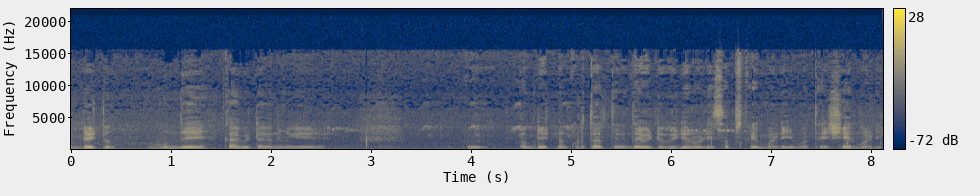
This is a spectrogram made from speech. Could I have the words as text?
ಅಪ್ಡೇಟು ಮುಂದೆ ಕಾಯಿ ಬಿಟ್ಟಾಗ ನಿಮಗೆ ಅಪ್ಡೇಟ್ನ ಕೊಡ್ತಾ ಇರ್ತೇನೆ. ದಯವಿಟ್ಟು ವಿಡಿಯೋ ನೋಡಿ, ಸಬ್ಸ್ಕ್ರೈಬ್ ಮಾಡಿ, ಮತ್ತು ಶೇರ್ ಮಾಡಿ.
